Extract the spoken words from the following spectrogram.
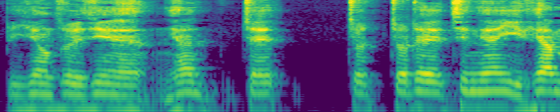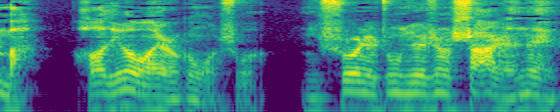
毕竟最近你看这就就这今天一天吧，好几个网友跟我说，你说这中学生杀人那个，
